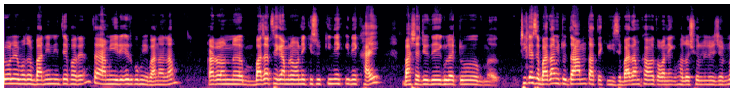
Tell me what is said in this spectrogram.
রোলের মতন বানিয়ে নিতে পারেন, তা আমি এরকমই বানালাম। কারণ বাজার থেকে আমরা অনেক কিছু কিনে কিনে খাই। বাসায় যদি এগুলো একটু ঠিক আছে, বাদাম একটু দাম, তাতে কী হয়েছে? বাদাম খাওয়া তো অনেক ভালো শরীরের জন্য।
